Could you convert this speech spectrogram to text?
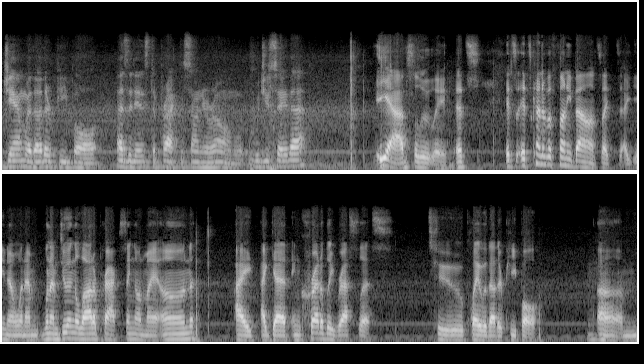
jam with other people as it is to practice on your own. Would you say that? Yeah, absolutely. It's it's it's kind of a funny balance. Like you know, when I'm when I'm doing a lot of practicing on my own, I I get incredibly restless to play with other people. Mm-hmm. Um,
